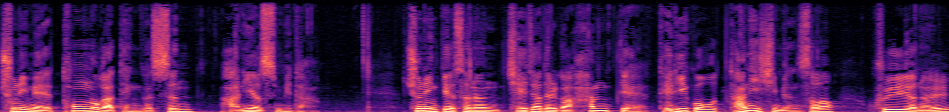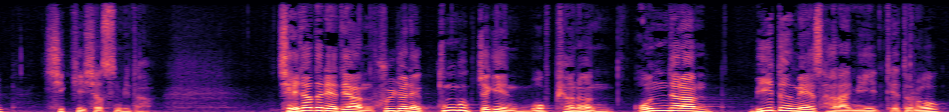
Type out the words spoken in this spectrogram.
주님의 통로가 된 것은 아니었습니다. 주님께서는 제자들과 함께 데리고 다니시면서 훈련을 시키셨습니다. 제자들에 대한 훈련의 궁극적인 목표는 온전한 믿음의 사람이 되도록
